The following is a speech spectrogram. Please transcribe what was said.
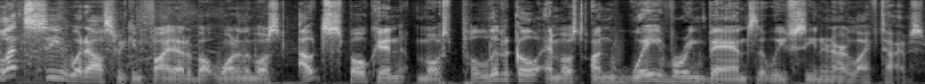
Let's see what else we can find out about one of the most outspoken, most political, and most unwavering bands that we've seen in our lifetimes.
